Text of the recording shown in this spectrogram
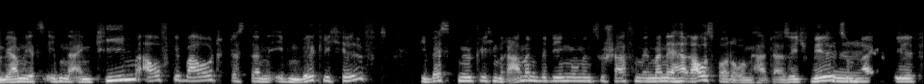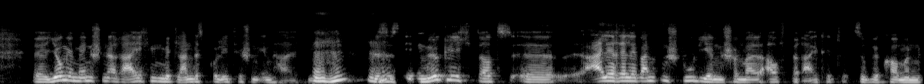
Und wir haben jetzt eben ein Team aufgebaut, das dann eben wirklich hilft, die bestmöglichen Rahmenbedingungen zu schaffen, wenn man eine Herausforderung hat. Also ich will mhm. zum Beispiel äh, junge Menschen erreichen mit landespolitischen Inhalten. Mhm. Das mhm. ist eben möglich, dort äh, alle relevanten Studien schon mal aufbereitet zu bekommen,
